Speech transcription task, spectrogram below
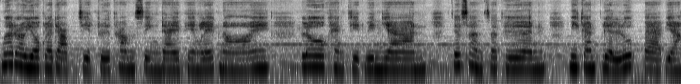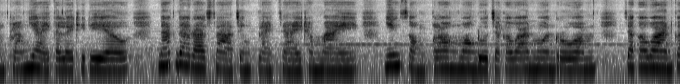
เมื่อเรายกระดับจิตหรือทำสิ่งใดเพียงเล็กน้อย โลกแห่งจิตวิญญาณ จะสั่นสะเทือน มีการเปลี่ยนรูปแบบอย่างครั้งใหญ่กันเลยทีเดียว นักดาราศาสตร์จึงแปลกใจทำไม ยิ่งส่องกล้องมองดูจักรวาลมวลรวม จักรวาลก็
